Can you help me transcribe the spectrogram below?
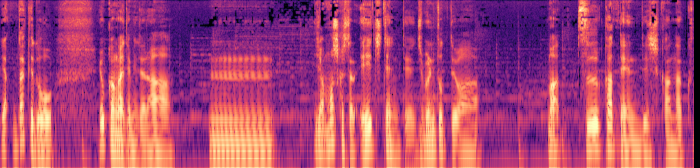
やだけどよく考えてみたらうーんいやもしかしたら A 地点って自分にとってはまあ通過点でしかなくっ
